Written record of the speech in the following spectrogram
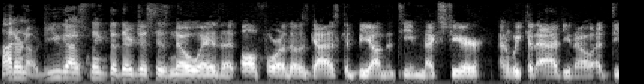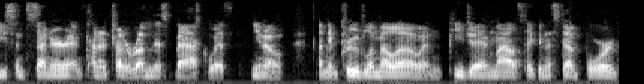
I don't know. Do you guys think that there just is no way that all four of those guys could be on the team next year, and we could add, you know, a decent center and kind of try to run this back with, you know, an improved Lamelo and PJ and Miles taking a step forward,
